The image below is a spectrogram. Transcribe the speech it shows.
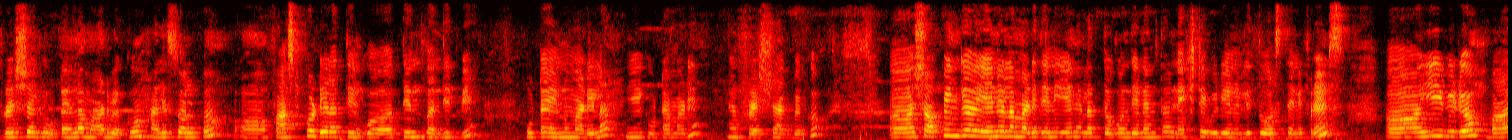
ಫ್ರೆಶ್ ಆಗಿ ಊಟ ಎಲ್ಲ ಮಾಡಬೇಕು. ಅಲ್ಲಿ ಸ್ವಲ್ಪ ಫಾಸ್ಟ್ ಫುಡ್ ಎಲ್ಲ ತಿನ್ ತಿಂದು ಬಂದಿದ್ವಿ. ಊಟ ಇನ್ನೂ ಮಾಡಿಲ್ಲ. ಈಗ ಊಟ ಮಾಡಿ ಫ್ರೆಶ್ ಆಗಬೇಕು. ಶಾಪಿಂಗ್ ಏನೆಲ್ಲ ಮಾಡಿದ್ದೀನಿ, ಏನೆಲ್ಲ ತೊಗೊಂಡೀನಿ ಅಂತ ನೆಕ್ಸ್ಟ್ ವಿಡಿಯೋನಲ್ಲಿ ತೋರಿಸ್ತೇನೆ ಫ್ರೆಂಡ್ಸ್ ಈ ವಿಡಿಯೋ ಭಾಳ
